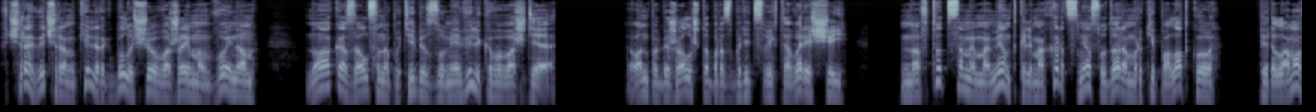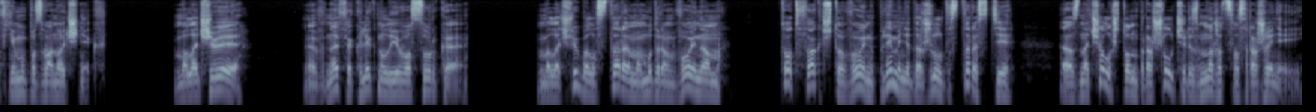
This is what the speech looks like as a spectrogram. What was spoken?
Вчера вечером Келлерк был еще уважаемым воином, но оказался на пути безумия великого вождя. Он побежал, чтобы разбудить своих товарищей, но в тот самый момент Кальмахард снес ударом руки палатку, переломав ему позвоночник. «Молочви!» — вновь окликнул его Сурка. Молочви был старым и мудрым воином. Тот факт, что воин племени дожил до старости, означал, что он прошел через множество сражений.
